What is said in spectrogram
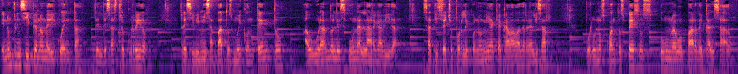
En un principio no me di cuenta del desastre ocurrido. Recibí mis zapatos muy contento, augurándoles una larga vida, satisfecho por la economía que acababa de realizar. Por unos cuantos pesos, un nuevo par de calzado.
